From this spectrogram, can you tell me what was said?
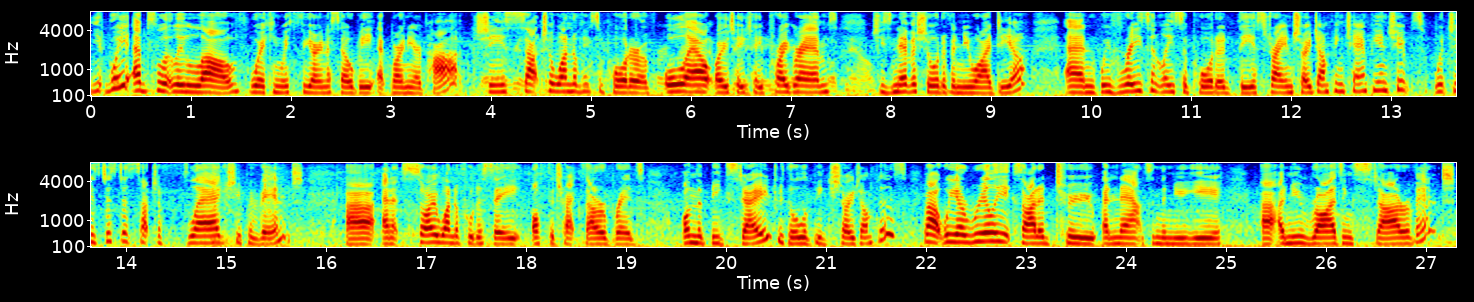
We absolutely love working with Fiona Selby at Boneo Park. She's such a wonderful supporter of all our OTT programs. She's never short of a new idea. And we've recently supported the Australian Show Jumping Championships, which is just a, such a flagship event. Uh, and it's so wonderful to see off the track thoroughbreds on the big stage with all the big show jumpers. But we are really excited to announce in the new year uh, a new Rising Star event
